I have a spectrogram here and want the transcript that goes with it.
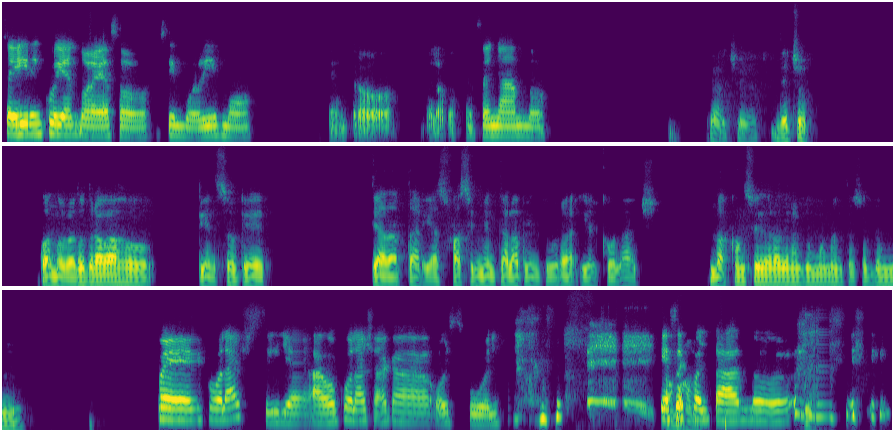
seguir incluyendo eso, simbolismo dentro de lo que está enseñando. De hecho, cuando veo tu trabajo, pienso que te adaptarías fácilmente a la pintura y el collage. ¿Lo has considerado en algún momento esos dos medios? Pues collage sí, ya hago collage acá old school. que es cortando.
